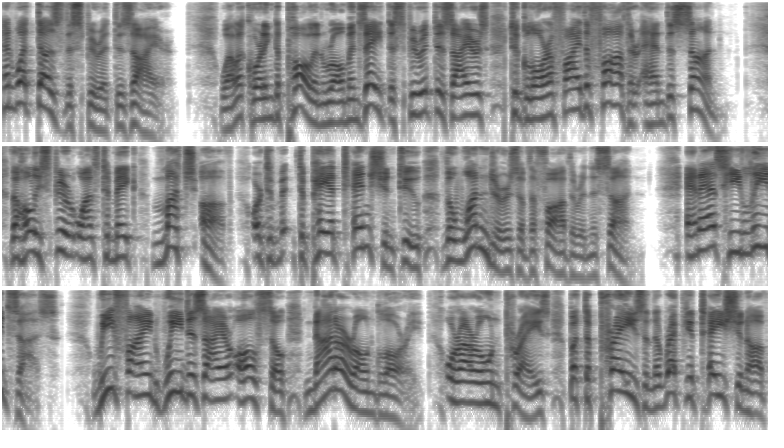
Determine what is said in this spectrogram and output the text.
And what does the Spirit desire? Well, according to Paul in Romans 8, the Spirit desires to glorify the Father and the Son. The Holy Spirit wants to make much of or to, to pay attention to the wonders of the Father and the Son. And as He leads us, we find we desire also not our own glory or our own praise, but the praise and the reputation of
